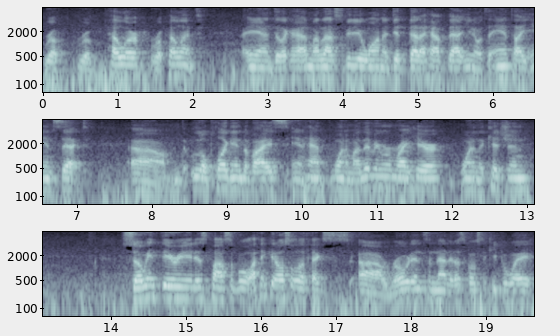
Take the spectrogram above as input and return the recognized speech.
repeller, repellent, and like I had my last video on, I did that. I have that, you know, it's an anti-insect um, little plug-in device and had one in my living room right here, one in the kitchen. So in theory, it is possible. I think it also affects uh, rodents and that that are supposed to keep away.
